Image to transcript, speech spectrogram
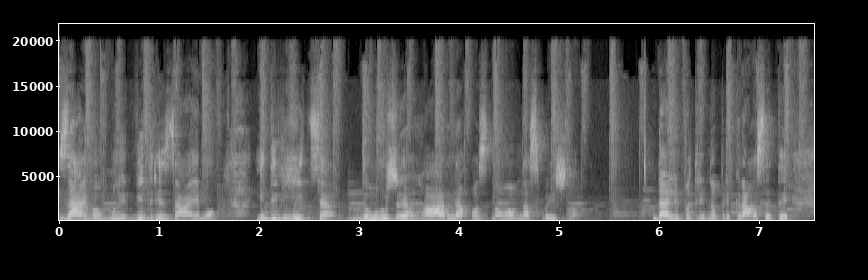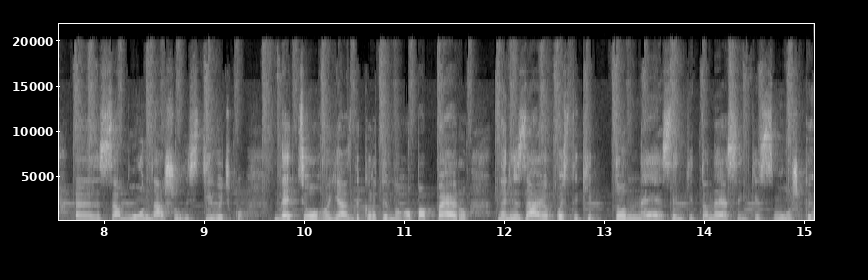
Зайве ми відрізаємо. І дивіться, дуже гарна основа в нас вийшла. Далі потрібно прикрасити е, саму нашу листівочку. Для цього я з декоративного паперу нарізаю ось такі тонесенькі-тонесенькі смужки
